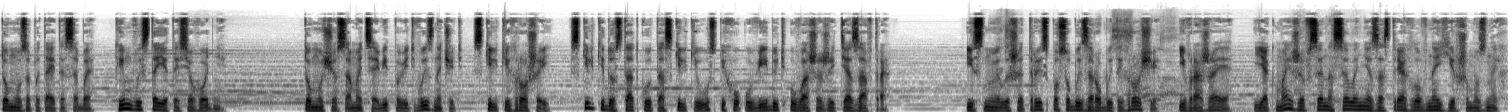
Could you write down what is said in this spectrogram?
Тому запитайте себе, ким ви стаєте сьогодні. Тому що саме ця відповідь визначить, скільки грошей, скільки достатку та скільки успіху увійдуть у ваше життя завтра. Існує лише три способи заробити гроші, і вражає, як майже все населення застрягло в найгіршому з них.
